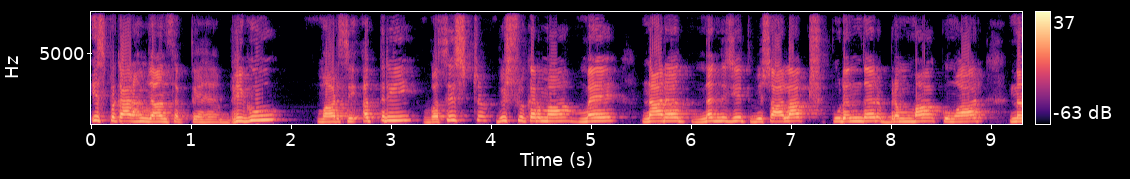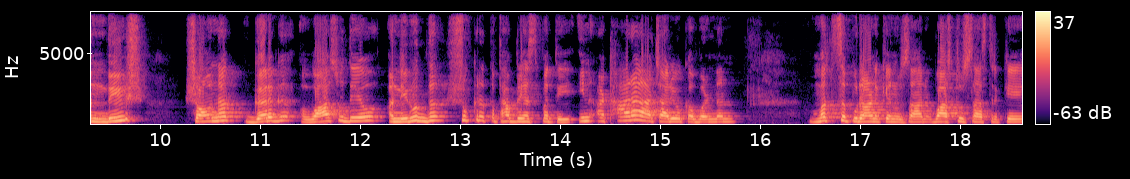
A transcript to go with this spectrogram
इस प्रकार हम जान सकते हैं। भृगु, महर्षि अत्रि, वशिष्ठ, विश्वकर्मा, मैं, नारद, नग्नजित, विशालाक्ष, पुरंदर, ब्रह्मा, कुमार, नंदीश, शौनक, गर्ग, वासुदेव, अनिरुद्ध, शुक्र तथा बृहस्पति। इन अठारह आचार्यों का वर्णन मत्स्य पुराण के अनुसार वास्तुशास्त्र के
